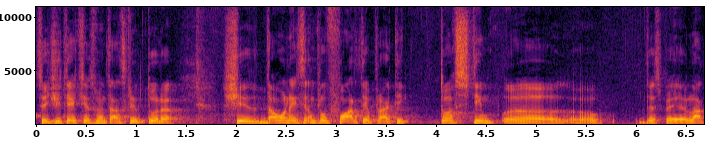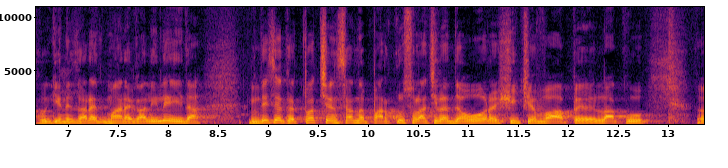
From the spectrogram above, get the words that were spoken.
se citește Sfânta Scriptură. Și dau un exemplu foarte practic. Toți știm uh, uh despre lacul Genezaret, Marea Galilei, da? Gândește că tot ce înseamnă parcursul acela de o oră și ceva pe lacul uh,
